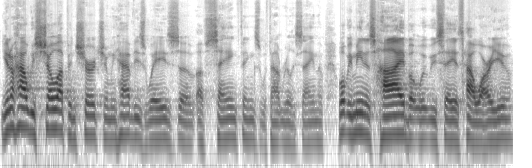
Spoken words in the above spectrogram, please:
you know how we show up in church and we have these ways of, of saying things without really saying them? What we mean is hi, but what we say is how are you?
